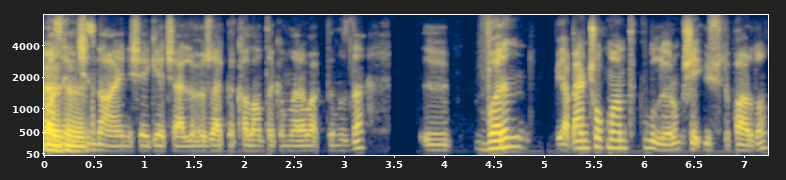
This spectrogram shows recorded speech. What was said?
Basel evet, evet. için de aynı şey geçerli. Özellikle kalan takımlara baktığımızda. Ee, Var'ın ya ben çok mantıklı buluyorum. Şey üstü pardon.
